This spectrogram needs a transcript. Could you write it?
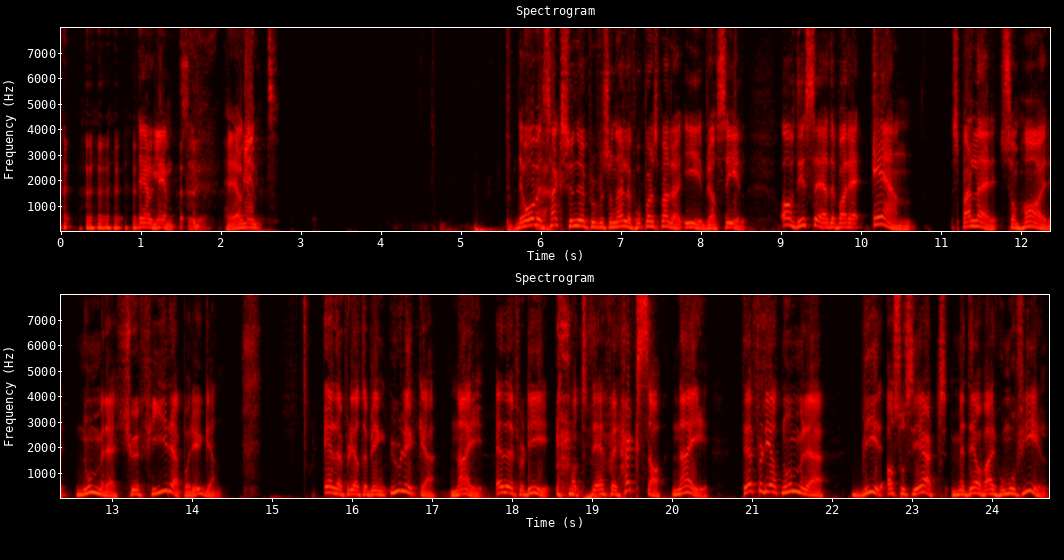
Heia Glimt, sier vi. Heia Glimt. Det er over 600 profesjonelle fotballspillere i Brasil. Av disse er det bare én spiller som har nummeret 24 på ryggen. Er det fordi at det bringer ulykke? Nei. Er det fordi at det er forheksa? Nei. Det er fordi at nummeret blir assosiert med det å være homofil.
